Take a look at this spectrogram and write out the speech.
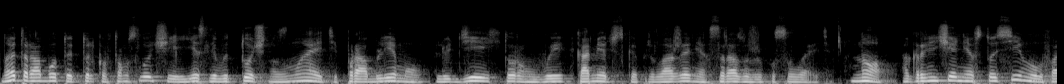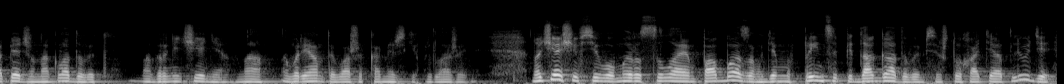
Но это работает только в том случае, если вы точно знаете проблему людей, которым вы коммерческое предложение сразу же посылаете. Но ограничение в 100 символов опять же накладывает ограничения на варианты ваших коммерческих предложений. Но чаще всего мы рассылаем по базам, где мы в принципе догадываемся, что хотят люди.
